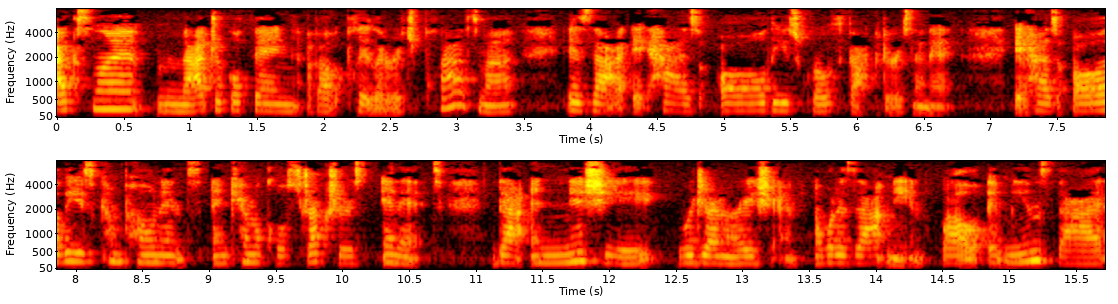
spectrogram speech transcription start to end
excellent magical thing about platelet rich plasma is that it has all these growth factors in it. It has all these components and chemical structures in it that initiate regeneration. And what does that mean? Well, it means that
